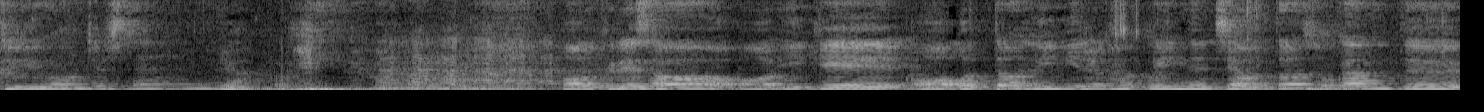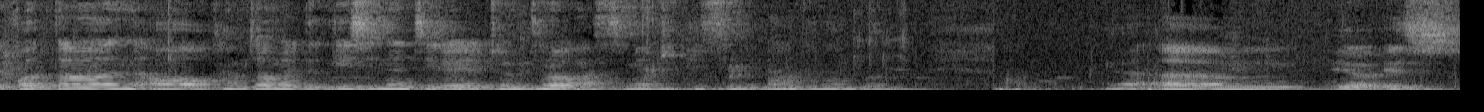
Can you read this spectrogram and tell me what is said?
Do you understand? Yeah. 어, 그래서 어, 이게 어, 떤 의미를 갖고 있는지 어떤 소감들, 어떤 어, 감정을 느끼시는지를 좀 들어봤으면 좋겠습니다. 한 분 한 분. Yeah, um, you know, it's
